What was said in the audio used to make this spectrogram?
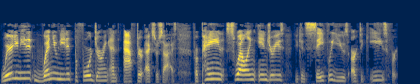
where you need it, when you need it, before, during, and after exercise. For pain, swelling, injuries, you can safely use Arctic Ease for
